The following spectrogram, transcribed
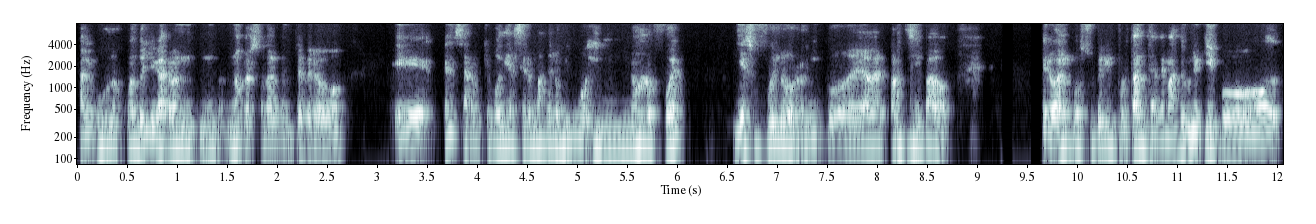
algunos cuando llegaron, no personalmente, pero eh, pensaron que podía ser más de lo mismo y no lo fue. Y eso fue lo rico de haber participado. Pero algo súper importante, además de un equipo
